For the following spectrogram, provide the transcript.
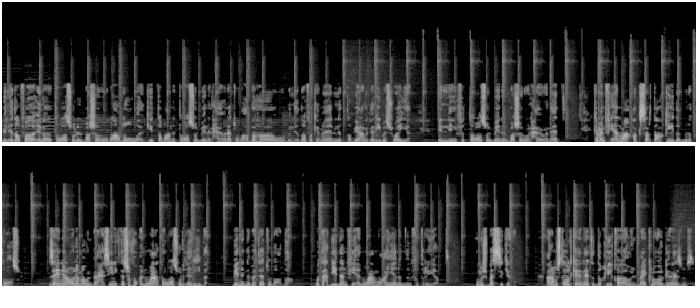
بالإضافة إلى تواصل البشر وبعضه وأكيد طبعا التواصل بين الحيوانات وبعضها وبالإضافة كمان للطبيعة الغريبة شوية اللي في التواصل بين البشر والحيوانات كمان في أنواع أكثر تعقيدا من التواصل. زي إن العلماء والباحثين اكتشفوا أنواع تواصل غريبة بين النباتات وبعضها وتحديدا في أنواع معينة من الفطريات. ومش بس كده. على مستوى الكائنات الدقيقة أو ال micro-organisms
